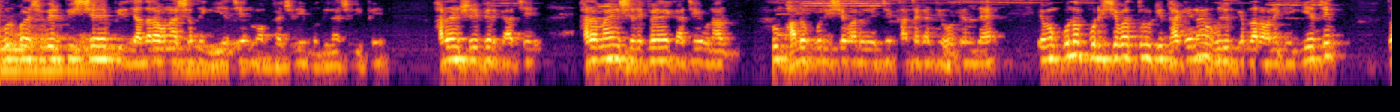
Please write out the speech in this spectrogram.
ফুরপুরা শরীফের পীর সাহেব, পীরজাদারা ওনার সাথে গিয়েছেন মক্কা শরীফ, মদিনা শরীফে, হারান শরীফের কাছে। হারামাইন শরীফের কাছে ওনার খুব ভালো পরিষেবা রয়েছে, কাছাকাছি হোটেল দেন এবং কোনো পরিষেবার ত্রুটি থাকে না, হুজুর কেবলার অনেকে গিয়েছেন। তো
